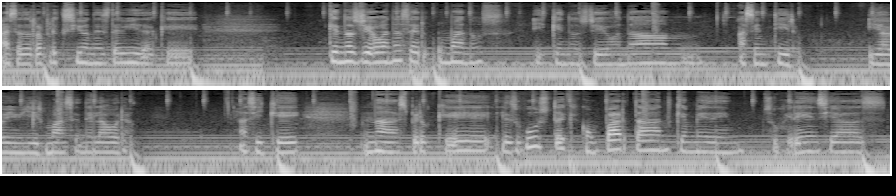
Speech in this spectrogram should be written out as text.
a esas reflexiones de vida que, que nos llevan a ser humanos y que nos llevan a, a sentir y a vivir más en el ahora. Así que nada, espero que les guste, que compartan, que me den sugerencias,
